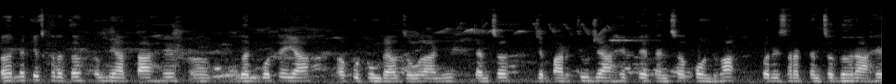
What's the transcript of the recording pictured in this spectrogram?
नक्कीच खरं तर मी आत्ता आहे गणपोटे या कुटुंबाजवळ आणि त्यांचं जे पार्थिव जे आहे ते त्यांचं कोंढवा परिसरात त्यांचं घर आहे.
